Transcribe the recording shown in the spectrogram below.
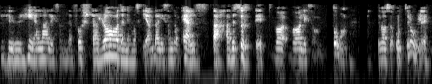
hur hela liksom den första raden i moskén, där liksom de äldsta hade suttit, var, var liksom tom det var så otroligt.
